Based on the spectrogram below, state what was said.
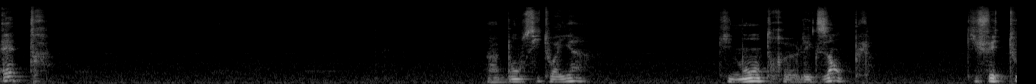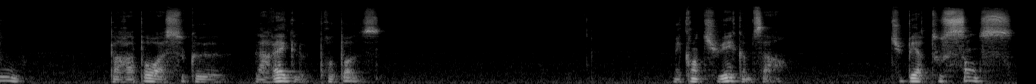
être? Un bon citoyen qui montre l'exemple, qui fait tout par rapport à ce que la règle propose. Mais quand tu es comme ça, tu perds tout sens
